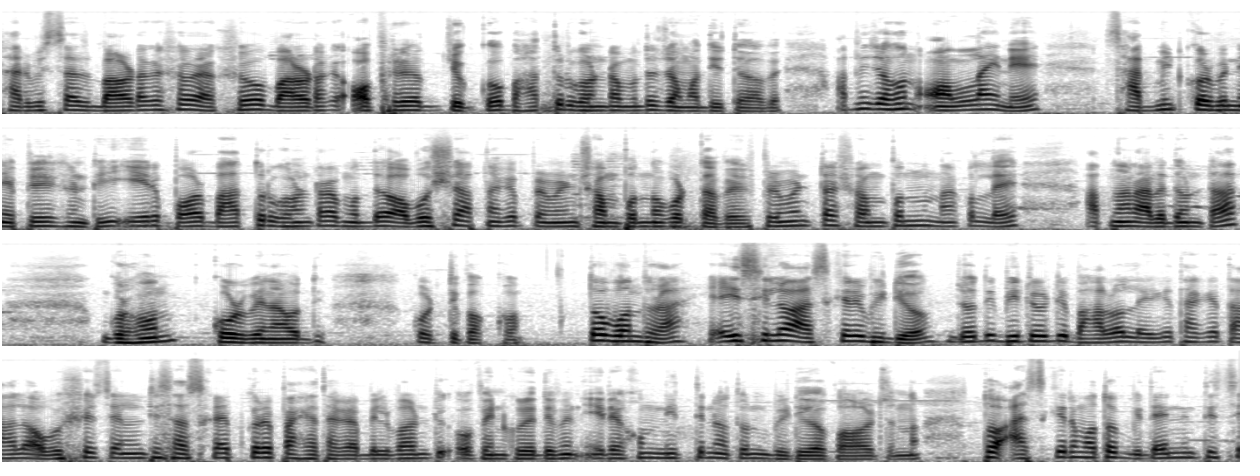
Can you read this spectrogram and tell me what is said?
সার্ভিস চার্জ বারো টাকা সহ একশো বারো টাকা অফেরতযোগ্য বাহাত্তর ঘণ্টার মধ্যে জমা দিতে হবে। আপনি যখন অনলাইনে সাবমিট করবেন অ্যাপ্লিকেশনটি এরপর বাহাত্তর ঘণ্টার মধ্যে অবশ্যই আপনাকে পেমেন্ট সম্পন্ন করতে হবে। পেমেন্টটা সম্পন্ন না করলে আপনার আবেদনটা গ্রহণ করবে না কর্তৃপক্ষ। তো বন্ধুরা, এই ছিল আজকের ভিডিও যদি ভিডিওটি ভালো লেগে থাকে, তাহলে অবশ্যই চ্যানেলটি সাবস্ক্রাইব করে পাশে থাকা বেল বাটনটি ওপেন করে দেবেন। এরকম নিত্য নতুন ভিডিও পাওয়ার জন্য। তো আজকের মতো বিদায় নিতেছি।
